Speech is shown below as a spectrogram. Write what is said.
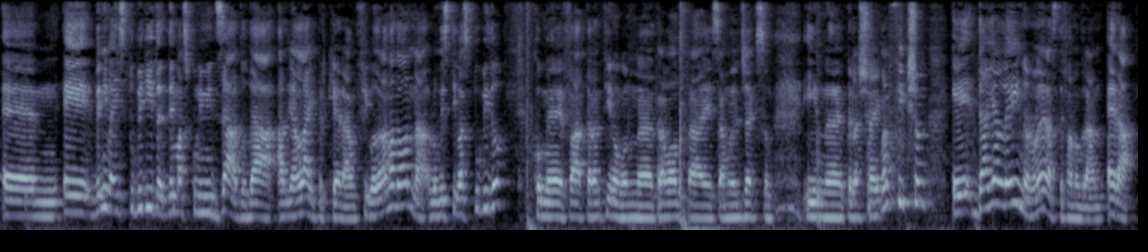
ehm, e veniva istupidito e demascolinizzato da Adrian Lyne perché era un figo della Madonna, lo vestiva stupido come fa Tarantino con eh, Travolta e Samuel Jackson in eh, quella scena di Pulp Fiction e Diane Lane non era Stefano Dran, era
